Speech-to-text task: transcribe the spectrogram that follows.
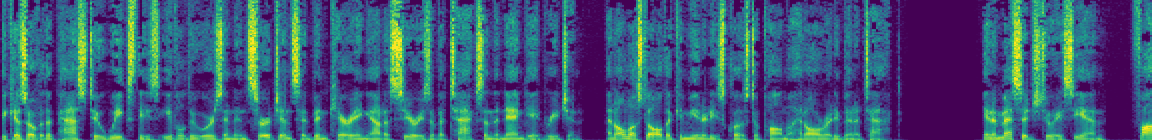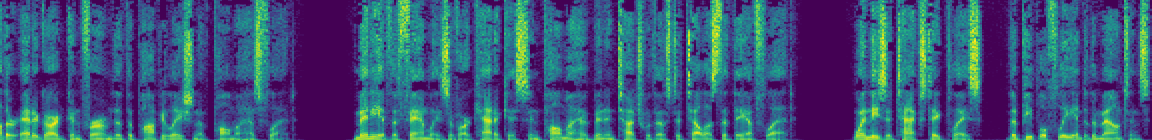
because over the past two weeks these evildoers and insurgents had been carrying out a series of attacks in the Nangade region, and almost all the communities close to Palma had already been attacked. In a message to ACN, Father Edegard confirmed that the population of Palma has fled. Many of the families of our catechists in Palma have been in touch with us to tell us that they have fled. When these attacks take place, the people flee into the mountains,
